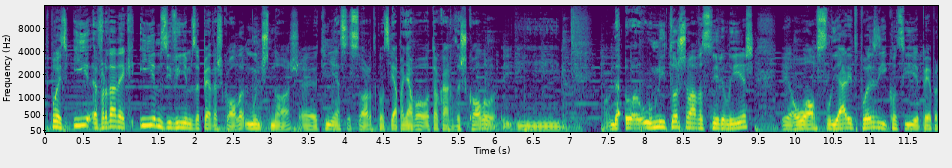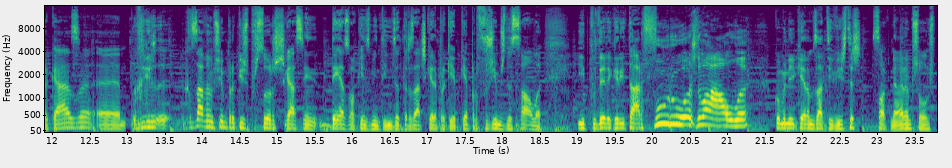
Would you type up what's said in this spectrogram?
Depois, e a verdade é que íamos e vinhamos a pé da escola, muitos de nós, uh, tinha essa sorte, conseguia apanhar o autocarro da escola e. O monitor chamava se Sr. Elias, eh, ou auxiliar, e depois e conseguia a pé para casa. rezávamos sempre para que os professores chegassem 10 ou 15 minutinhos atrasados, que era para quê? Porque é para fugirmos da sala e poder gritar furo hoje numa aula com a mania que éramos ativistas, só que não, éramos só, uns,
